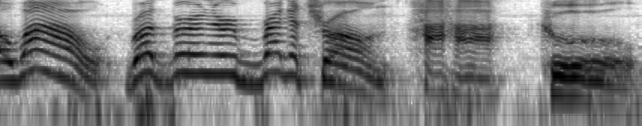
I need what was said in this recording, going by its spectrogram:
Oh wow! Rodburner Bragatron! Haha! Cool!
